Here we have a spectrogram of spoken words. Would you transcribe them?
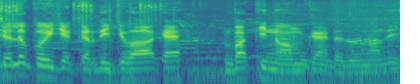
ਚਲੋ ਕੋਈ ਚੱਕਰ ਨਹੀਂ ਜਵਾਕ ਹੈ ਬਾਕੀ ਨਾਮ ਘੈਂਟ ਹੈ ਦੋਨਾਂ ਦੇ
